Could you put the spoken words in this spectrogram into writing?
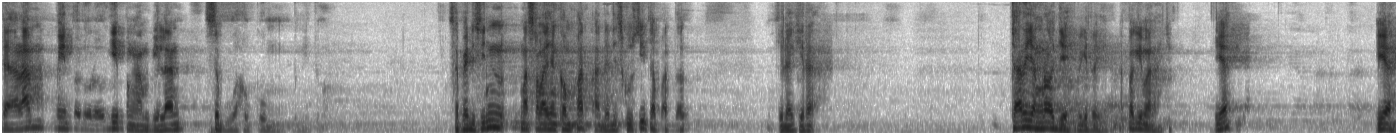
dalam metodologi pengambilan sebuah hukum. Begitu. Sampai di sini masalah yang keempat ada diskusi tapadol. Kira-kira cara yang rojeh begitu ya? Apa gimana? Ya? Iya.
